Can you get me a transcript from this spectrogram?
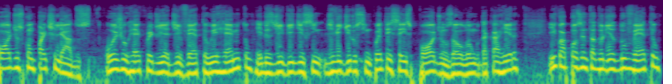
Pódios compartilhados. Hoje o recorde é de Vettel e Hamilton. Eles dividem, dividiram 56 pódios ao longo da carreira. E com a aposentadoria do Vettel,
